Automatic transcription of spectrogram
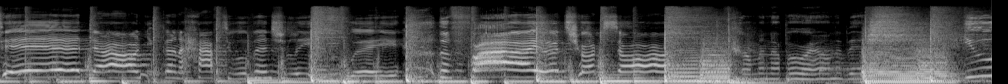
tear down, you're gonna have to eventually anyway. The fire trucks are coming up around the bend. You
